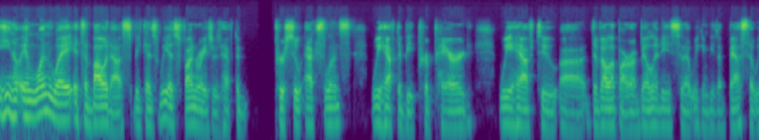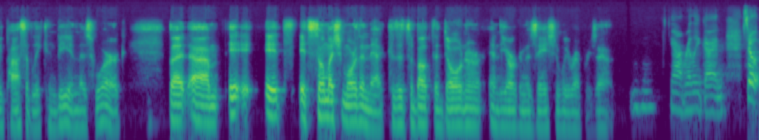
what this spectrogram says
you know in one way it's about us because we as fundraisers have to pursue excellence we have to be prepared we have to uh, develop our abilities so that we can be the best that we possibly can be in this work but um, it, it, it's it's so much more than that because it's about the donor and the organization we represent mm-hmm. Yeah, really good. So,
